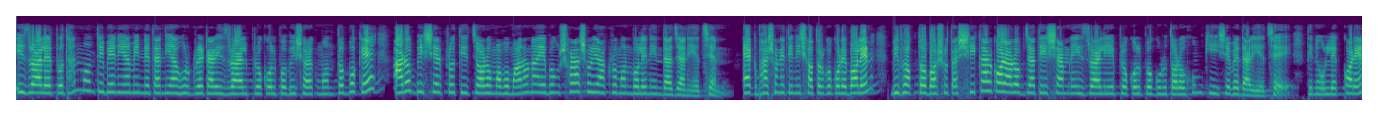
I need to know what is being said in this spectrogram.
ইসরায়েলের প্রধানমন্ত্রী বেনিয়ামিন নেতানিয়াহুর গ্রেটার ইসরায়েল প্রকল্প বিষয়ক মন্তব্যকে আরব বিশ্বের প্রতি চরম অবমাননা এবং সরাসরি আক্রমণ বলে নিন্দা জানিয়েছেন। এক ভাষণে তিনি সতর্ক করে বলেন, বিভক্ত বসতা স্বীকার করা আরব জাতির সামনে ইসরায়েলি এই প্রকল্প গুরুতর হুমকি হিসেবে দাঁড়িয়েছে। তিনি উল্লেখ করেন,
